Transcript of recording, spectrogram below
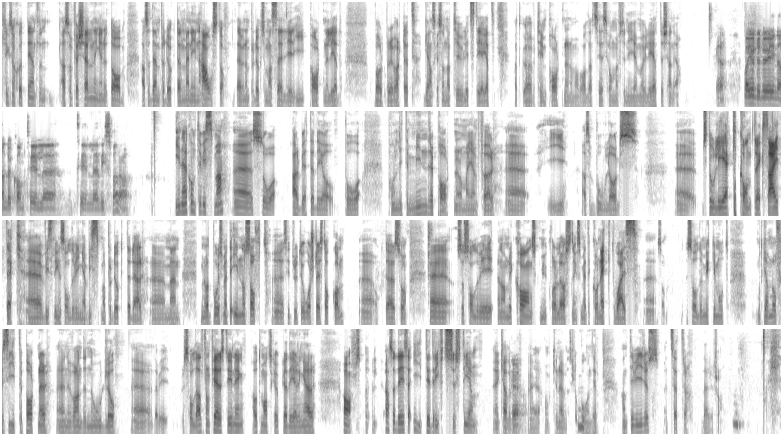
liksom skött egentligen alltså försäljningen utav alltså den produkten, men in-house då. Även en produkt som man säljer i partnerled varpå det varit ett ganska så naturligt steg att, att gå över till en partner när man valde att se sig om efter nya möjligheter känner jag. Ja. Vad gjorde du innan du kom till, eh, till Visma då? Innan jag kom till Visma eh, så arbetade jag på, på en lite mindre partner om man jämför eh, i alltså bolags eh, storlek kontra Excitec. Eh, visserligen sålde vi inga Visma-produkter där, eh, men, men det var ett bolag som heter Innosoft, eh, sitter ute i Årsta i Stockholm. Eh, och där så, eh, så sålde vi en amerikansk mjukvarulösning som heter Connectwise, eh, som sålde mycket mot, mot gamla Office IT-partner, eh, nuvarande Nordlo, eh, där vi sålde allt från fjärrstyrning, automatiska uppgraderingar, ja, alltså det är så IT-driftssystem Eh, kallar vi det. Ja. Och kunna även slå på mm. en del antivirus etc. därifrån. Mm.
